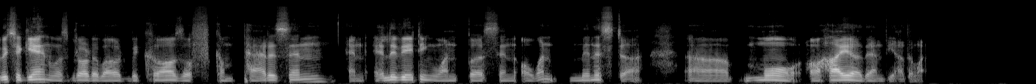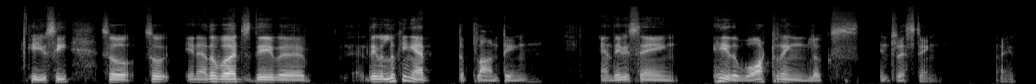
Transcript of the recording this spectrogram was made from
which again was brought about because of comparison and elevating one person or one minister uh, more or higher than the other one. Okay, you see, so so in other words, they were they were looking at the planting, and they were saying, "Hey, the watering looks interesting." Right?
